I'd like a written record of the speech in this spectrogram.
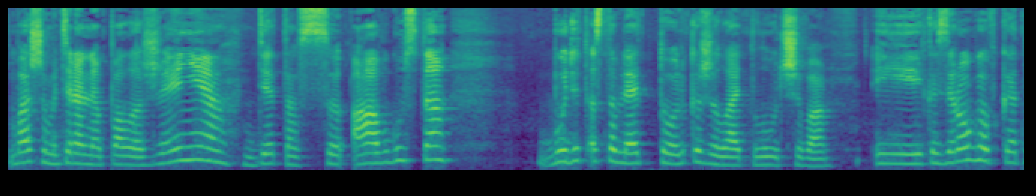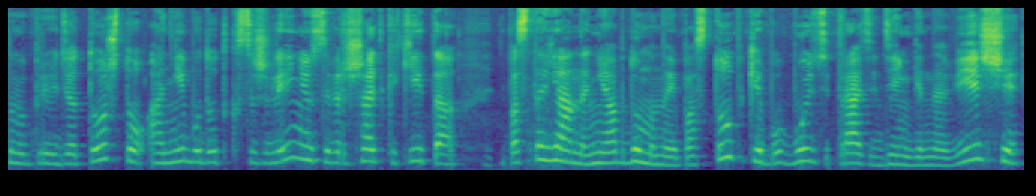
ваше материальное положение где-то с августа будет оставлять только желать лучшего. И Козерогов к этому приведет то, что они будут, к сожалению, совершать какие-то постоянно необдуманные поступки, будете тратить деньги на вещи,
